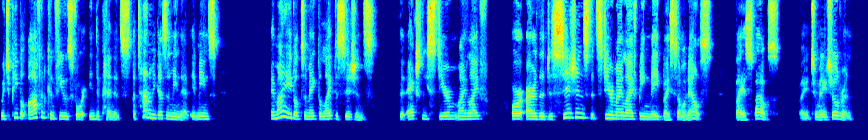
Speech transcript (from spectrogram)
which people often confuse for independence. Autonomy doesn't mean that. It means, am I able to make the life decisions that actually steer my life? Or are the decisions that steer my life being made by someone else? by a spouse, by too many children,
